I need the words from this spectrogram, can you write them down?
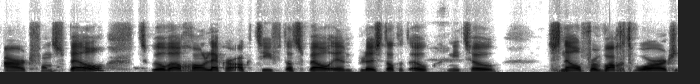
aard van spel. Dus ik wil wel gewoon lekker actief dat spel in. Plus dat het ook niet zo snel verwacht wordt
